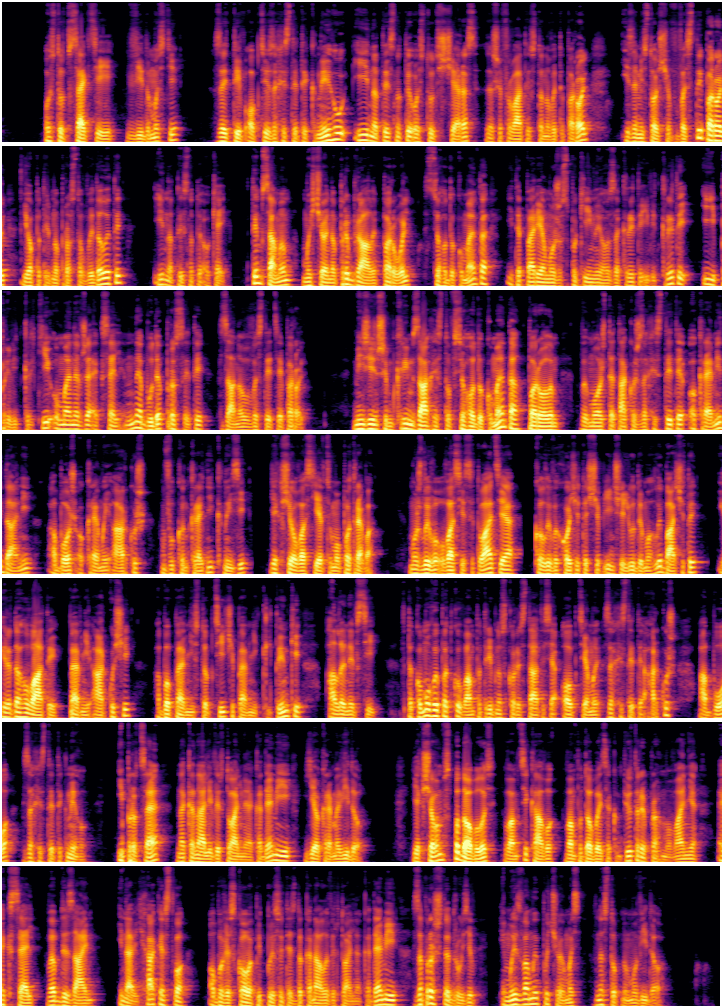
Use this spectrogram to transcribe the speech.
Ось тут в секції відомості, зайти в опцію Захистити книгу і натиснути ось тут ще раз, зашифрувати і встановити пароль. І замість того, щоб ввести пароль, його потрібно просто видалити і натиснути ОК. Тим самим ми щойно прибрали пароль з цього документа, і тепер я можу спокійно його закрити і відкрити, і при відкритті у мене вже Excel не буде просити заново ввести цей пароль. Між іншим, крім захисту всього документа паролем, ви можете також захистити окремі дані або ж окремий аркуш в конкретній книзі, якщо у вас є в цьому потреба. Можливо, у вас є ситуація, коли ви хочете, щоб інші люди могли бачити і редагувати певні аркуші або певні стопці чи певні клітинки, але не всі. В такому випадку вам потрібно скористатися опціями захистити аркуш або захистити книгу. І про це на каналі Віртуальної академії є окреме відео. Якщо вам сподобалось, вам цікаво, вам подобаються комп'ютери, програмування, Excel, веб-дизайн і навіть хакерство, обов'язково підписуйтесь до каналу Віртуальної академії, запрошуйте друзів, і ми з вами почуємось в наступному відео.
